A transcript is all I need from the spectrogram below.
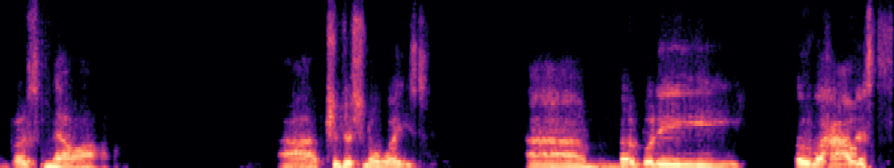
engrossed in our uh, traditional ways. Um, nobody over harvests,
